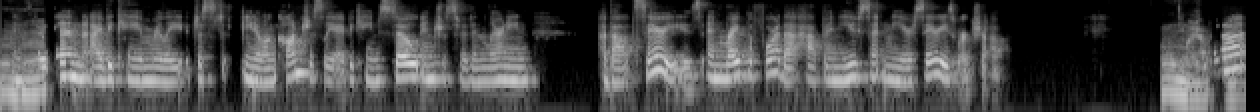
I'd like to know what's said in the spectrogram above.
Mm-hmm. And so mm-hmm. then I became really just, you know, unconsciously, I became so interested in learning about Ceres. And right before that happened, you sent me your Ceres workshop. Oh my God.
